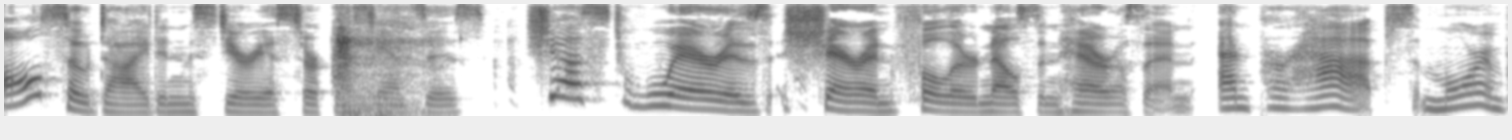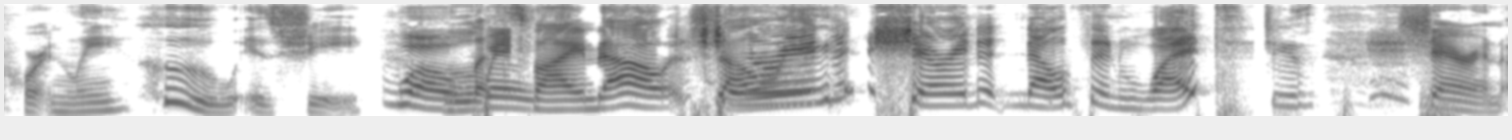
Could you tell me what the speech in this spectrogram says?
also died in mysterious circumstances. Just where is Sharon Fuller Nelson Harrelson? And perhaps more importantly, who is she? Whoa. Let's wait. find out, shall Sharon, we? Sharon Nelson, what? She's Sharon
